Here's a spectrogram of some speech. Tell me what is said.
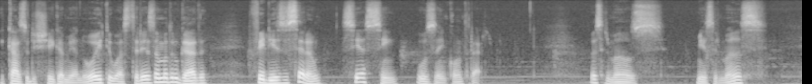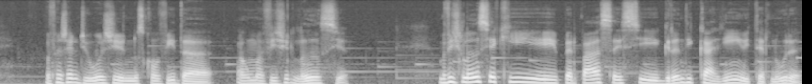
E caso lhe chegue à meia-noite ou às três da madrugada, felizes serão, se assim os encontrar. Meus irmãos, minhas irmãs, o Evangelho de hoje nos convida a uma vigilância. Uma vigilância que perpassa esse grande carinho e ternura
